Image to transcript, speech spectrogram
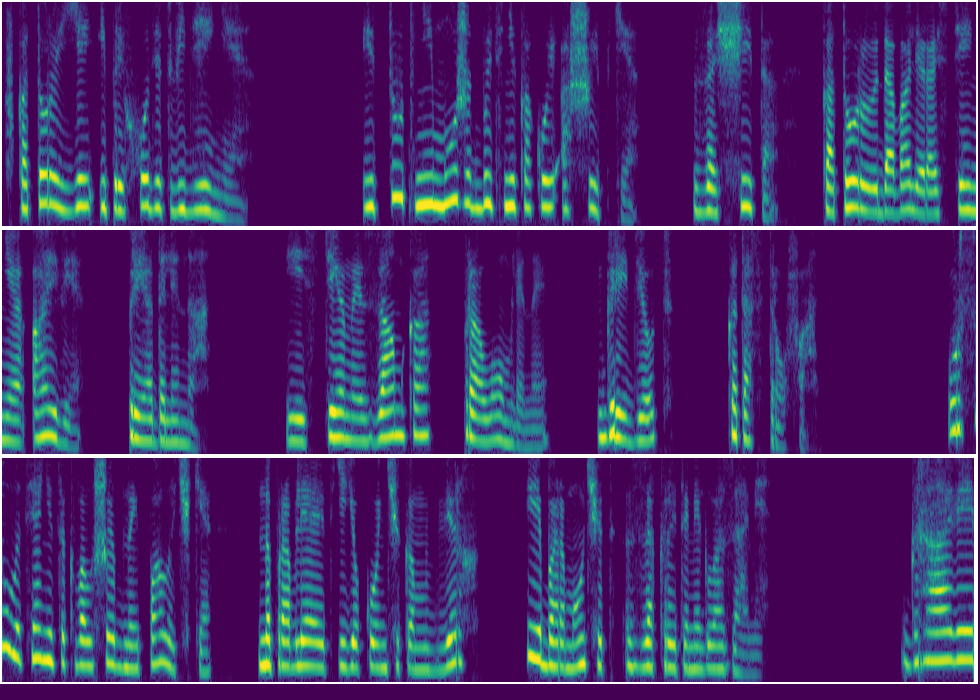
в которой ей и приходит видение. И тут не может быть никакой ошибки. Защита, которую давали растения Айви, преодолена. И стены замка проломлены. Грядет катастрофа. Урсула тянется к волшебной палочке, направляет ее кончиком вверх и бормочет с закрытыми глазами. «Грави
